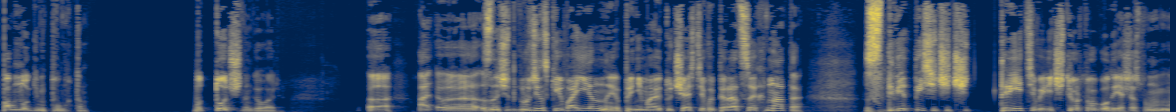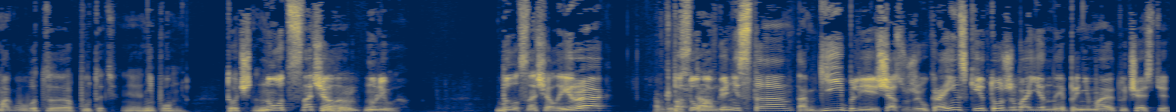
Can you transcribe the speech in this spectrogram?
По многим пунктам. Вот точно говорю. А, а, а, значит, грузинские военные принимают участие в операциях НАТО с 2003 или 2004 года. Я сейчас могу вот э, путать, не помню точно. Но вот с начала угу. нулевых. Было сначала Ирак, Афганистан. потом Афганистан, там гибли, сейчас уже украинские тоже военные принимают участие.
